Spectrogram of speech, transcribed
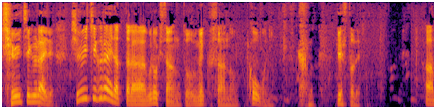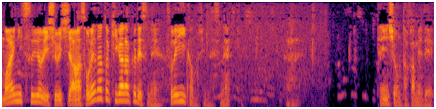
週1ぐらいで、週1ぐらいだったら、室木さんと梅ックスさんの交互に、ゲストで。あ、毎日水曜日週1じゃ、あ、それだと気が楽ですね。それいいかもしれないですね。はい、テンション高めで。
